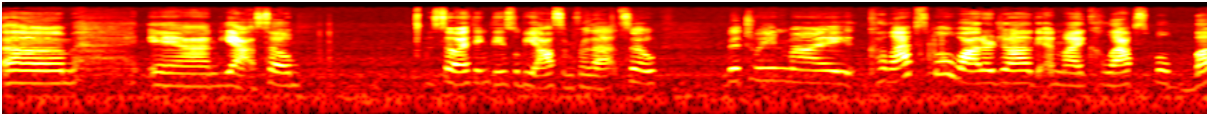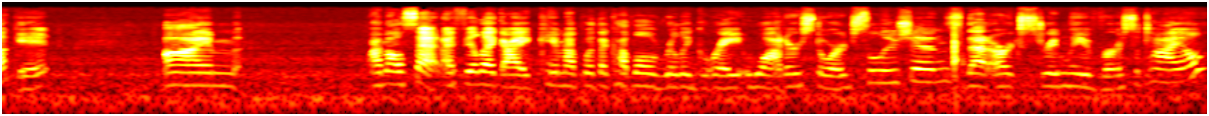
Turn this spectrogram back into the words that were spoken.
Um and yeah, so so I think these will be awesome for that. So between my collapsible water jug and my collapsible bucket, I'm I'm all set. I feel like I came up with a couple really great water storage solutions that are extremely versatile.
